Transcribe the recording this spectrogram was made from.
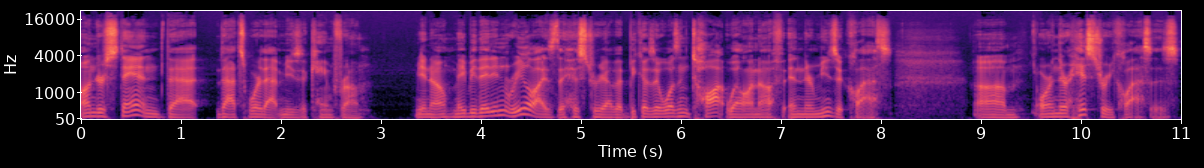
understand that that's where that music came from you know maybe they didn't realize the history of it because it wasn't taught well enough in their music class um, or in their history classes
